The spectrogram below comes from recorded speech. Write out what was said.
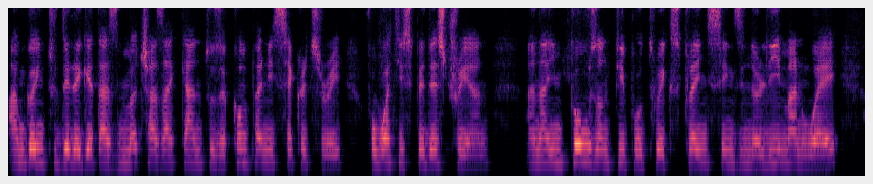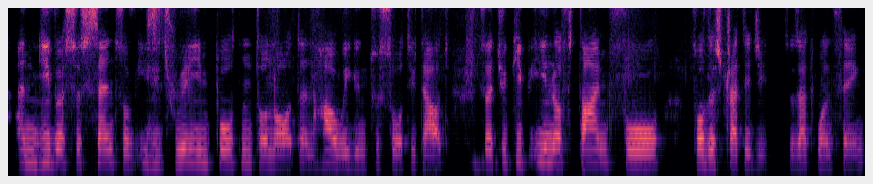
I'm going to delegate as much as I can to the company secretary for what is pedestrian. And I impose on people to explain things in a layman way and give us a sense of is it really important or not and how we're going to sort it out so that you keep enough time for, for the strategy. So that's one thing.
